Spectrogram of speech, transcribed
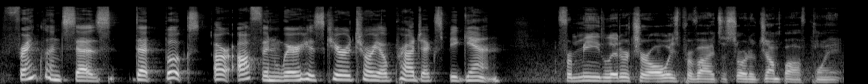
Franklin says that books are often where his curatorial projects begin. For me, literature always provides a sort of jump off point.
